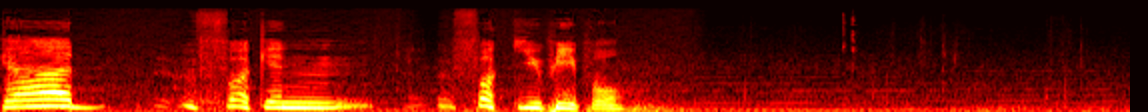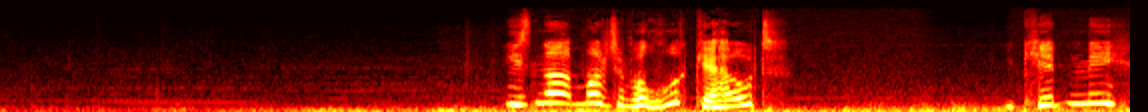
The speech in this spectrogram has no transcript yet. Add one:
God fucking fuck you people. He's not much of a lookout. You kidding me?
